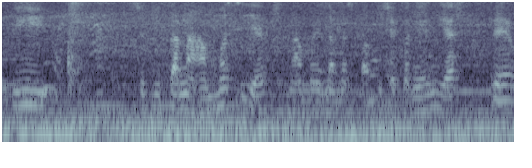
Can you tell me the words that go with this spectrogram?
Jadi sejuta nama sih ya, namanya nama sepatu second hand ya. Iya.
